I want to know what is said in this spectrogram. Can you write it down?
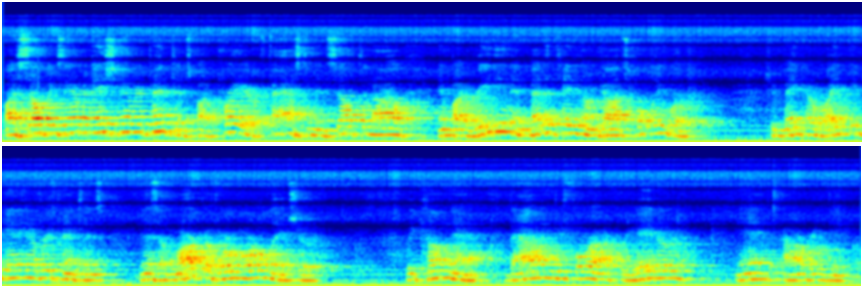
by self examination and repentance, by prayer, fasting, and self denial, and by reading and meditating on God's holy word, to make a right beginning of repentance, and as a mark of your mortal nature, we come now, bowing before our Creator and our Redeemer.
